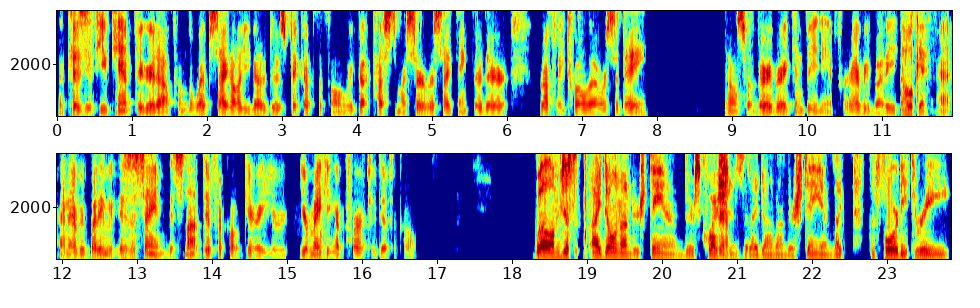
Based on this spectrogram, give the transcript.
Because if you can't figure it out from the website, all you got to do is pick up the phone. We've got customer service. I think they're there roughly 12 hours a day. You know, so very, very convenient for everybody. Okay. And everybody is the same. It's not difficult, Gary. You're you're making it far too difficult. Well, I'm just, I don't understand. There's questions that I don't understand, like the 43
